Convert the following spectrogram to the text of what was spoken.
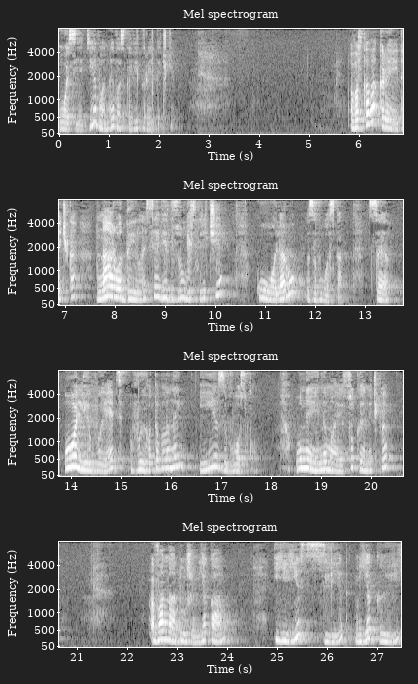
Ось які вони воскові крейдочки. Воскова крейдочка народилася від зустрічі кольору з воска. Це олівець, виготовлений із воску. У неї немає сукенечки, вона дуже м'яка, і її слід м'який,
